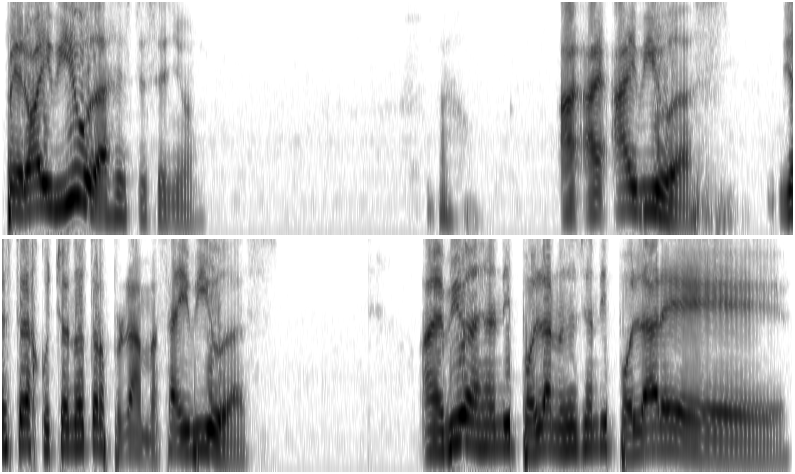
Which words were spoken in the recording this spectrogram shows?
Pero hay viudas este señor. Ah, Hay, hay viudas. Yo estoy escuchando otros programas. Hay viudas. Hay viudas de Andy Polar. No sé si Andy Polar eh,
